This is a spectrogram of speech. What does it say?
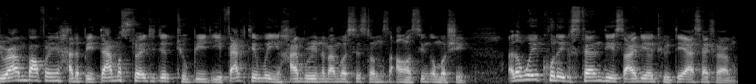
DRAM buffering had been demonstrated to be effective in hybrid memory systems on a single machine, and we could extend this idea to DSHM.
